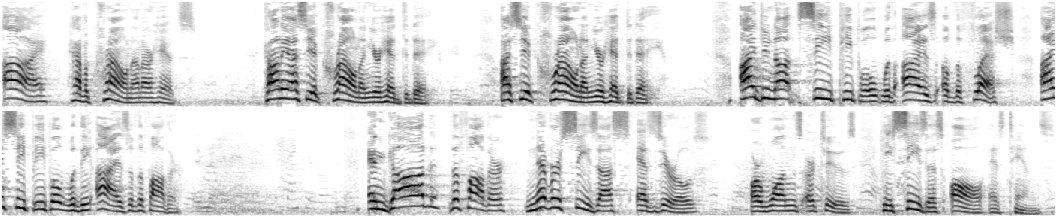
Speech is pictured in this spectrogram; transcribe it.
I have a crown on our heads. Connie, I see a crown on your head today. I see a crown on your head today. I do not see people with eyes of the flesh. I see people with the eyes of the Father. And God the Father never sees us as zeros or ones or twos. He sees us all as tens.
